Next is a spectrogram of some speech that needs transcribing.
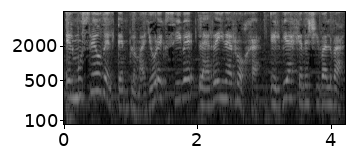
El Museo del Templo Mayor exhibe La Reina Roja, el viaje de Xibalbá,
